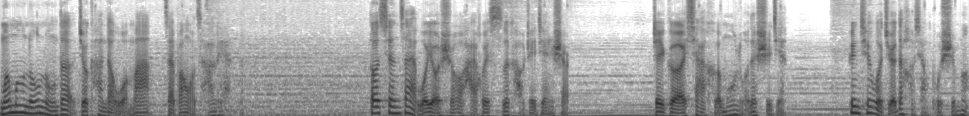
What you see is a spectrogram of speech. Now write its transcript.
朦朦胧胧的就看到我妈在帮我擦脸。到现在，我有时候还会思考这件事儿，这个下河摸罗的事件，并且我觉得好像不是梦。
